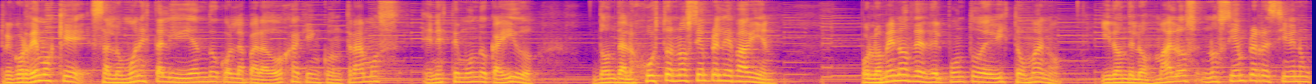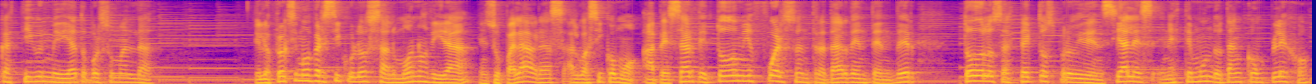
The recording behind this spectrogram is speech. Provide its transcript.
Recordemos que Salomón está lidiando con la paradoja que encontramos en este mundo caído, donde a los justos no siempre les va bien, por lo menos desde el punto de vista humano y donde los malos no siempre reciben un castigo inmediato por su maldad. En los próximos versículos, Salomón nos dirá, en sus palabras, algo así como, a pesar de todo mi esfuerzo en tratar de entender todos los aspectos providenciales en este mundo tan complejo,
